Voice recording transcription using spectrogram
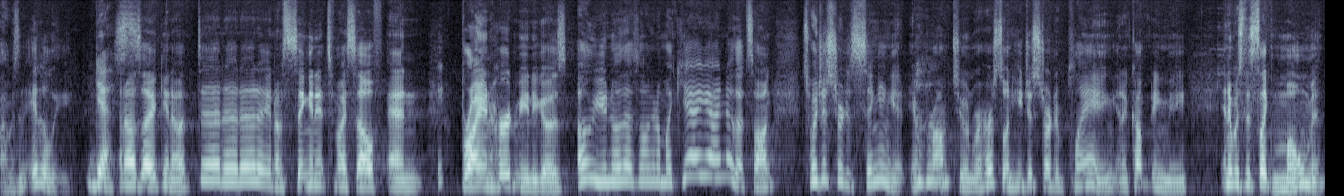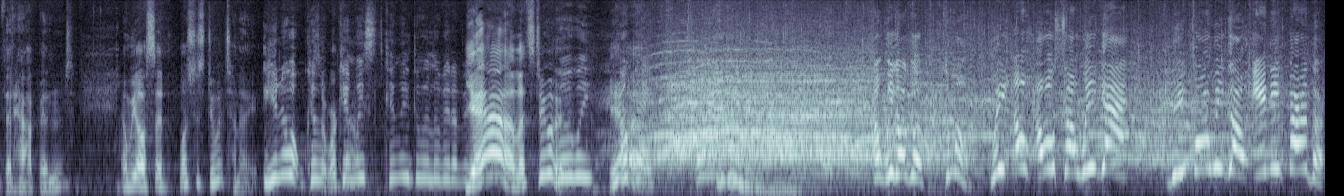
I was in Italy. Yes. And I was like, you know, da da da, da you know, singing it to myself. And Brian heard me and he goes, "Oh, you know that song?" And I'm like, "Yeah, yeah, I know that song." So I just started singing it Uh-huh. impromptu in rehearsal, and he just started playing and accompanying me. And it was this like moment that happened, and we all said, "Let's just do it tonight." You know, can, So can we can we do a little bit of it? Yeah, let's do it. Will we? Yeah. Okay. Oh, oh, we gonna go. Come on. We oh oh so we got before we go any further,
